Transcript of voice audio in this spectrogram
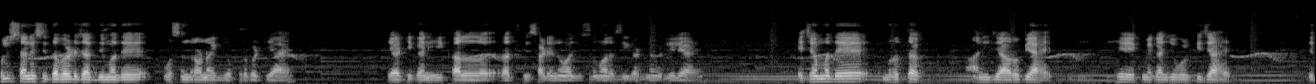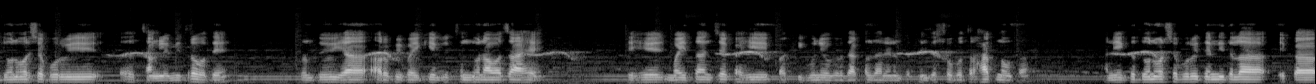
पोलीस ठाणे सीताबर्डीच्या हद्दीमध्ये वसंतराव नाईक झोपडपट्टी आहे. या ठिकाणी ही काल रात्री साडेनऊ वाजे सुमारास ही घटना घडलेली आहे. याच्यामध्ये मृतक आणि जे आरोपी आहेत हे एकमेकांचे ओळखीचे आहेत. ते दोन वर्षापूर्वी चांगले मित्र होते. परंतु ह्या आरोपीपैकी एक जो चंदू नावाचा आहे ते हे मैतांचे काही बाकी गुन्हे वगैरे दाखल झाल्यानंतर त्यांच्यासोबत राहत नव्हता. आणि एकदा दोन वर्षापूर्वी त्यांनी त्याला एका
